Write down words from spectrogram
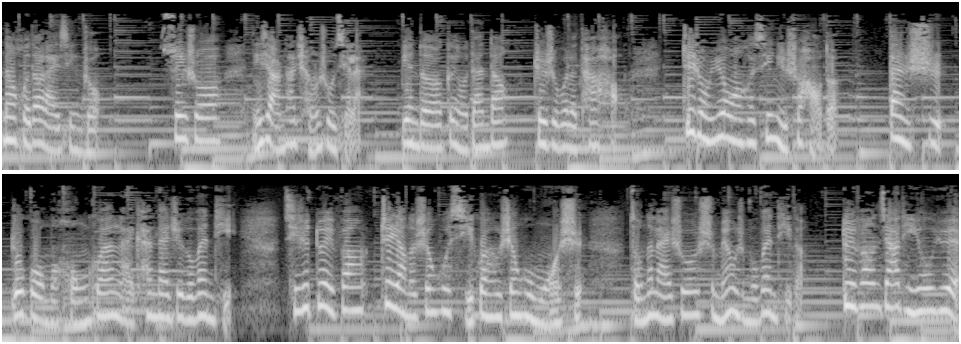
那回到来信中，虽说你想让他成熟起来，变得更有担当，这是为了他好，这种愿望和心理是好的。但是，如果我们宏观来看待这个问题，其实对方这样的生活习惯和生活模式，总的来说是没有什么问题的。对方家庭优越，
